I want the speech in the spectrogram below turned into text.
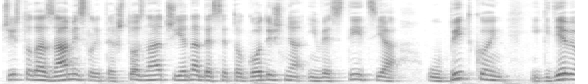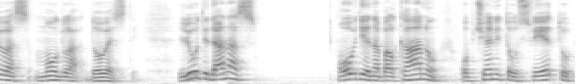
Čisto da zamislite što znači jedna desetogodišnja investicija u Bitcoin i gdje bi vas mogla dovesti. Ljudi danas ovdje na Balkanu, općenito u svijetu,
